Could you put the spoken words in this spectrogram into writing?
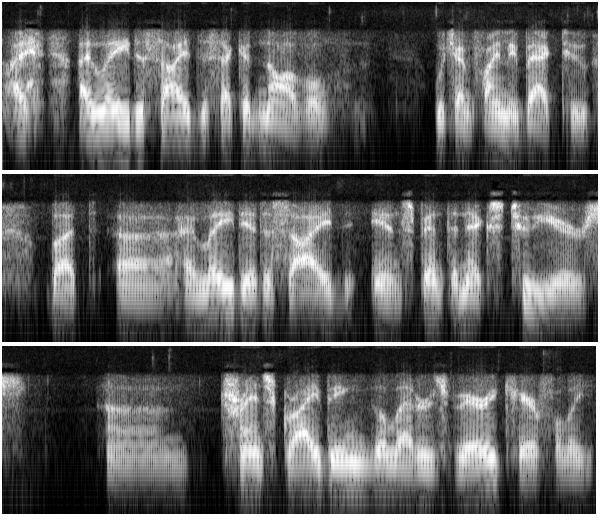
I I laid aside the second novel, which I'm finally back to, but uh, I laid it aside and spent the next two years um, transcribing the letters very carefully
